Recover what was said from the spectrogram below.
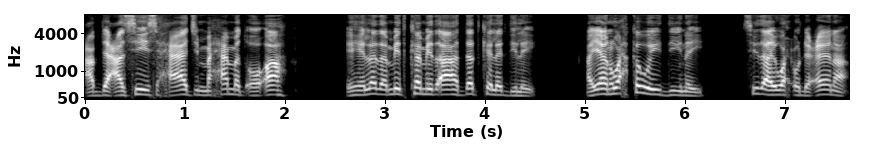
Cabdicasiis xaaji maxamed oo ah ehelada mid ka mid ah dadka la dilay ayaan wax ka weydiinay sida ay wax u dhaceena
